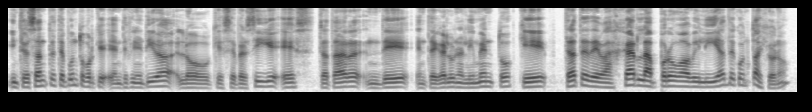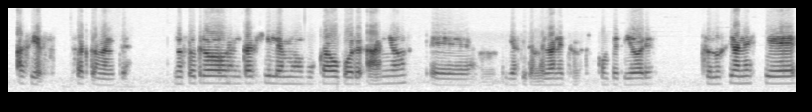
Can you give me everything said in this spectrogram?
Interesante este punto porque en definitiva lo que se persigue es tratar de entregarle un alimento que trate de bajar la probabilidad de contagio, ¿no? Así es, exactamente. Nosotros en Cargill hemos buscado por años, eh, y así también lo han hecho nuestros competidores, soluciones que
